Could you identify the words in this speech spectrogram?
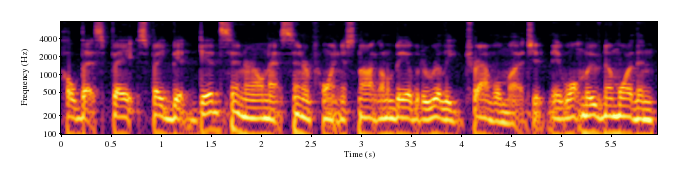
hold that spade, spade bit dead center on that center point and it's not going to be able to really travel much. It, it won't move no more than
